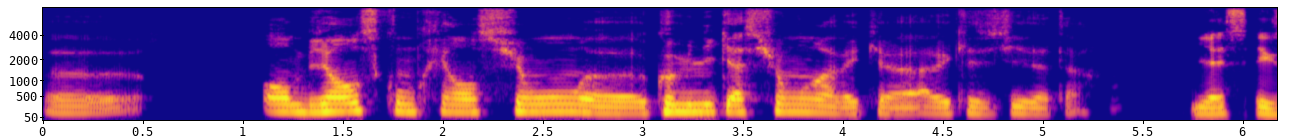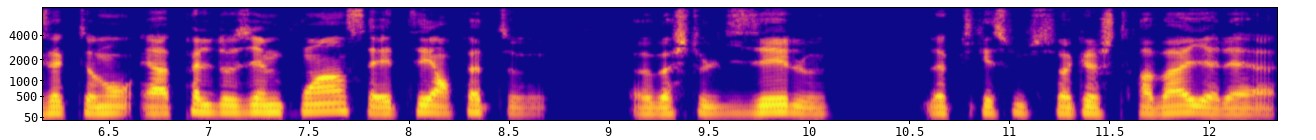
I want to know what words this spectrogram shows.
euh, ambiance, compréhension, communication avec avec les utilisateurs. Yes, exactement. Et après le deuxième point, ça a été en fait, euh, euh, bah, je te le disais, l'application sur laquelle je travaille, elle a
